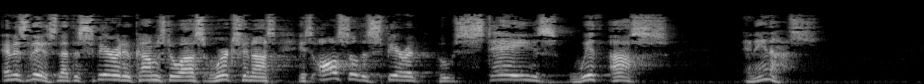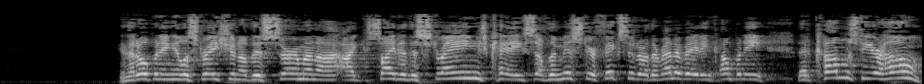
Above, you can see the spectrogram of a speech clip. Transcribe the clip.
And it's this, that the Spirit who comes to us, works in us, is also the Spirit who stays with us and in us. In that opening illustration of this sermon, I, I, cited the strange case of the Mr. Fix-It or the renovating company that comes to your home.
